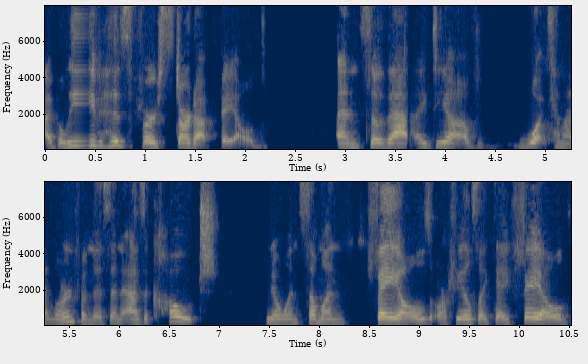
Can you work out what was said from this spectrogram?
I believe his first startup failed. And so that idea of what can I learn from this? And as a coach, you know, when someone fails or feels like they failed,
